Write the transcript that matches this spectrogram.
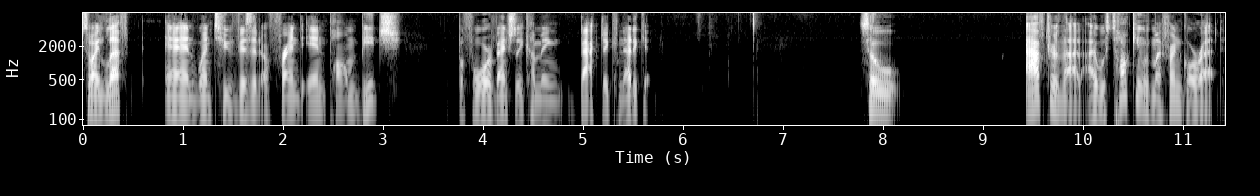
So I left and went to visit a friend in Palm Beach before eventually coming back to Connecticut. So after that, I was talking with my friend Gorette,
